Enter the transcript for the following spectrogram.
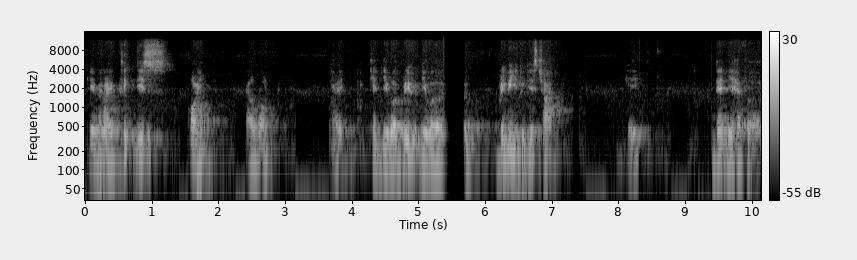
Okay, when I click this coin, Elrond, right? Can they will brief, they will bring me into this chart. Okay. Then they have a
